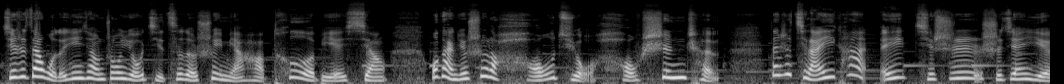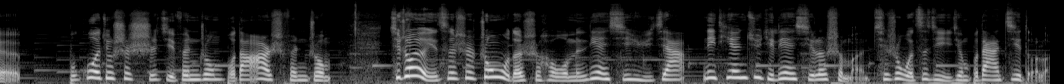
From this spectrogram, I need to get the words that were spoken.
其实，在我的印象中，有几次的睡眠哈特别香，我感觉睡了好久，好深沉。但是起来一看，哎，其实时间也不过就是十几分钟，不到二十分钟。其中有一次是中午的时候，我们练习瑜伽。那天具体练习了什么，其实我自己已经不大记得了。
